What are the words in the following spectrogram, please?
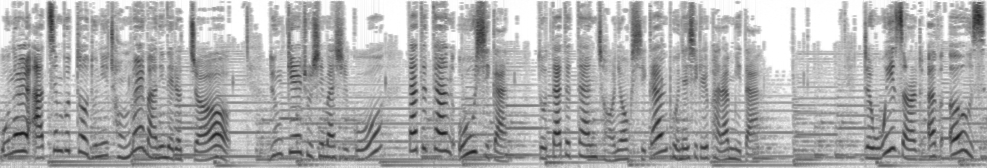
오늘 아침부터 눈이 정말 많이 내렸죠. 눈길 조심하시고 따뜻한 오후 시간, 또 따뜻한 저녁 시간 보내시길 바랍니다. The Wizard of Oz.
